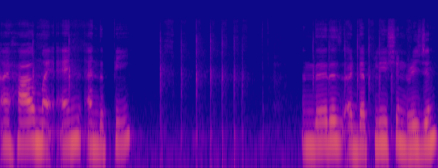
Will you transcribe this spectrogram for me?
I have my N and the P and there is a depletion region.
